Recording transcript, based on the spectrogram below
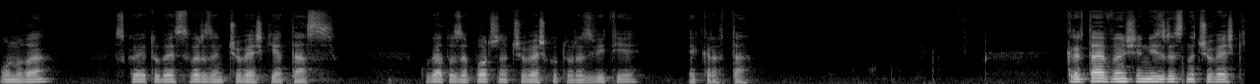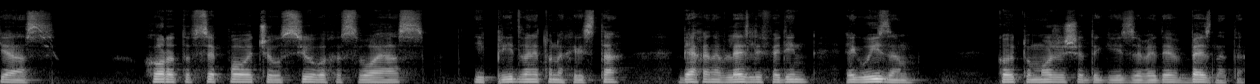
Онова, с което бе свързан човешкият аз, когато започна човешкото развитие, е кръвта. Кръвта е външен израз на човешкия аз. Хората все повече усилваха своя аз и при идването на Христа бяха навлезли в един егоизъм, който можеше да ги заведе в бездната.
